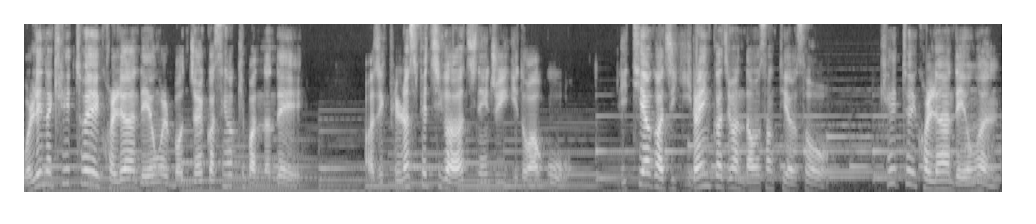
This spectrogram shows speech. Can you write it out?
원래는 캐릭터에 관련한 내용을 먼저 할까 생각해봤는데 아직 밸런스 패치가 진행 중이기도 하고 리티아가 아직 2라인까지만 나온 상태여서 캐릭터에 관련한 내용은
